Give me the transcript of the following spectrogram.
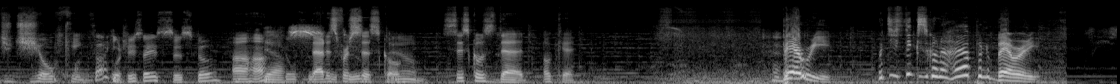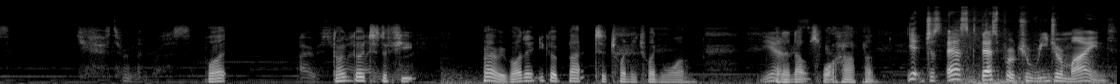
You're joking. What'd she say? Cisco? Uh huh. Yeah. That is for too? Cisco. Damn. Cisco's dead. Okay. Barry, what do you think is gonna happen, to Barry? Please. You have to remember us. What? Iris, Don't go to the future. Barry, why don't you go back to 2021 Yeah. and Yeah. announce what happened? Yeah, just ask Despero to read your mind.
